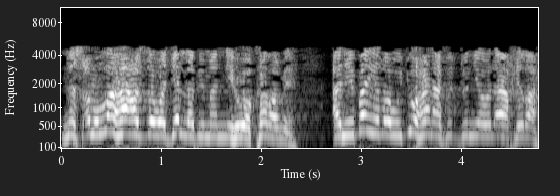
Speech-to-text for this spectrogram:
نسأل الله عز وجل بمنه وكرمه أن يبيض وجوهنا في الدنيا والآخرة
